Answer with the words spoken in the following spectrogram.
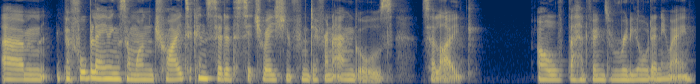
Um, before blaming someone, try to consider the situation from different angles. So, like, oh, the headphones are really old anyway.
